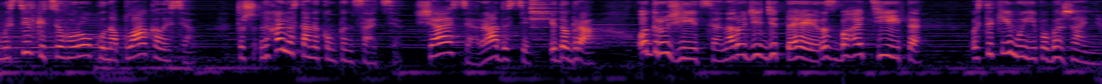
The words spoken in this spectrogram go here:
Ми стільки цього року наплакалися. Тож нехай настане компенсація, щастя, радості і добра. Одружіться, народіть дітей, розбагатійте. Ось такі мої побажання.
